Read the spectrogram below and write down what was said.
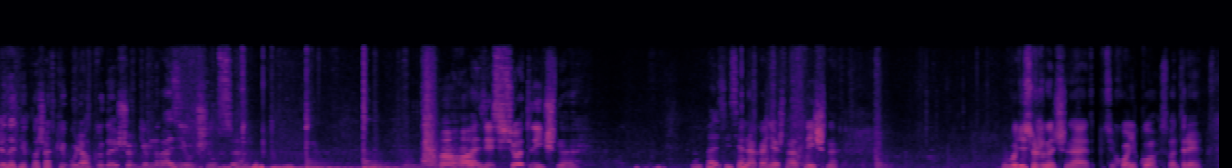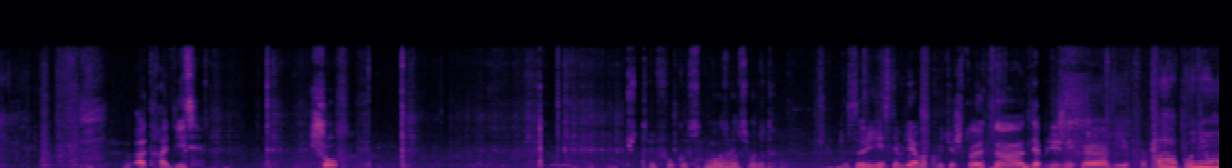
Я на этой площадке гулял, когда еще в гимназии учился. Ага, здесь все отлично. Ну, относительно, конечно, отлично. Вот здесь уже начинает потихоньку, смотри, отходить шов. Что-то фокус. Вот, вот, Давайте вот. Смотри, если влево крутишь, то это для ближних э, объектов. А, понял.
